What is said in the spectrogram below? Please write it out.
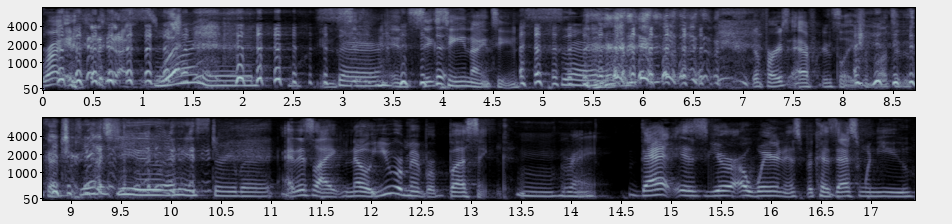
right. Like, Started. in, Sir. in 1619, Sir. the first African slaves were brought to this country. Get you a history book. And it's like, no, you remember busing. Mm-hmm. right that is your awareness because that's when you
